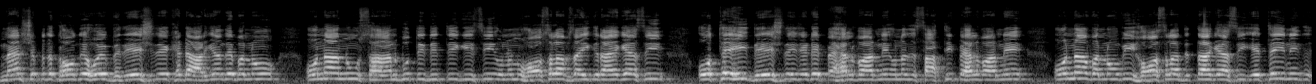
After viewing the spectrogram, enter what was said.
ਮੈਨਸ਼ਿਪ ਦਿਖਾਉਂਦੇ ਹੋਏ ਵਿਦੇਸ਼ ਦੇ ਖਿਡਾਰੀਆਂ ਦੇ ਵੱਲੋਂ ਉਹਨਾਂ ਨੂੰ ਸਹਾਨੁਭੂਤੀ ਦਿੱਤੀ ਗਈ ਸੀ, ਉਹਨਾਂ ਨੂੰ ਹੌਸਲਾ ਅਫਜ਼ਾਈ ਕਰਾਇਆ ਗਿਆ ਸੀ। ਉੱਥੇ ਹੀ ਦੇਸ਼ ਦੇ ਜਿਹੜੇ ਪਹਿਲਵਾਨ ਨੇ, ਉਹਨਾਂ ਦੇ ਸਾਥੀ ਪਹਿਲਵਾਨ ਨੇ, ਉਹਨਾਂ ਵੱਲੋਂ ਵੀ ਹੌਸਲਾ ਦਿੱਤਾ ਗਿਆ ਸੀ। ਇੱਥੇ ਹੀ ਨਹੀਂ,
